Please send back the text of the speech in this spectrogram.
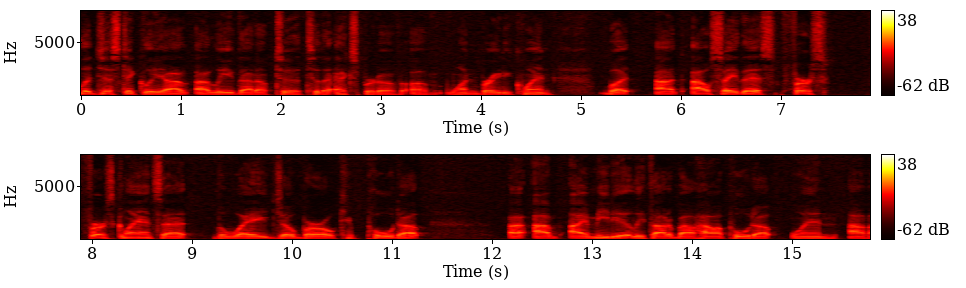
logistically, I, I leave that up to, to the expert of, of one Brady Quinn. But I, I'll say this first first glance at the way Joe Burrow pulled up, I, I, I immediately thought about how I pulled up when I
